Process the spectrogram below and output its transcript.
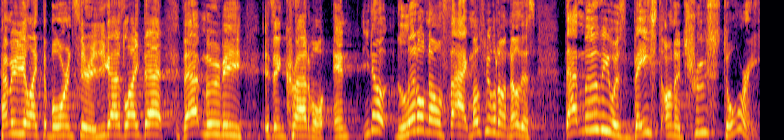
How many of you like the Bourne series? You guys like that? That movie is incredible. And you know, little known fact, most people don't know this. That movie was based on a true story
